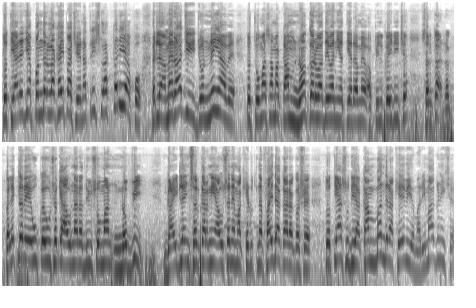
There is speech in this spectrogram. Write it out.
તો ત્યારે જ્યાં પંદર લાખ આપ્યા છે, એના ત્રીસ લાખ કરી આપો. એટલે અમે રાજી, જો નહીં આવે, તો ચોમાસામાં કામ ન કરવા દેવાની અત્યારે અમે અપીલ કરી છે. સરકાર, કલેક્ટરે એવું કહ્યું છે કે આવનારા દિવસોમાં નવી ગાઈડલાઈન સરકારની આવશે ને એમાં ખેડૂતને ફાયદાકારક હશે, તો ત્યાં સુધી આ કામ બંધ રાખે એવી અમારી માગણી છે.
